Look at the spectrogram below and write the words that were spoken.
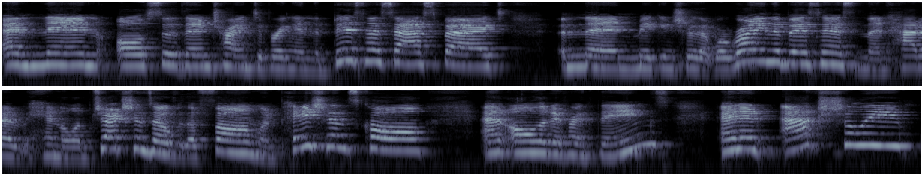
and then also then trying to bring in the business aspect and then making sure that we're running the business and then how to handle objections over the phone when patients call and all the different things. And it actually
